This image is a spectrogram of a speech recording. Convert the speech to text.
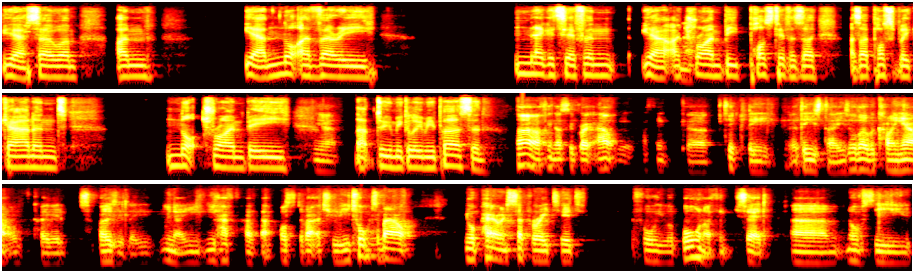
Yeah. So um I'm yeah, I'm not a very negative and yeah, I No. try and be positive as I as I possibly can and not try and be Yeah. that doomy gloomy person. No, I think that's a great outlook. I think, uh, particularly uh, these days, although we're coming out of COVID, supposedly, you know, you, you have to have that positive attitude. You talked about your parents separated before you were born. I think you said, um, and obviously you,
